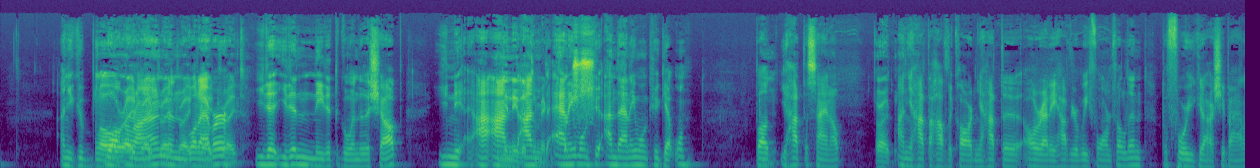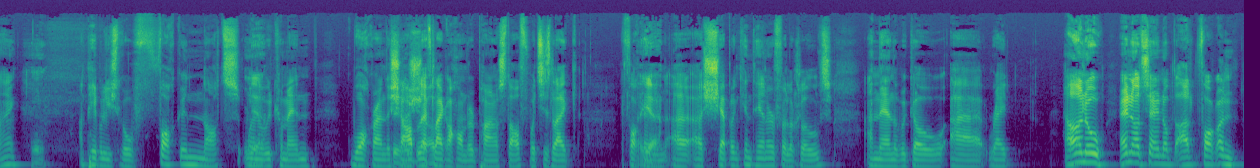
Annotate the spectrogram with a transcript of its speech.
and you could Oh, walk right, around right, and right, whatever. right, right. You did you didn't need it to go into the shop. You need and to and, anyone could and anyone could get one. But you had to sign up Right. and you had to have the card and you had to already have your wee form filled in before you could actually buy anything. And people used to go fucking nuts when Yeah. they would come in, walk around the shop, lift shop. like a hundred pound of stuff, which is like fucking Yeah. a, a shipping container full of clothes. And then they would go, uh, right, oh no, I'm not saying up that fucking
